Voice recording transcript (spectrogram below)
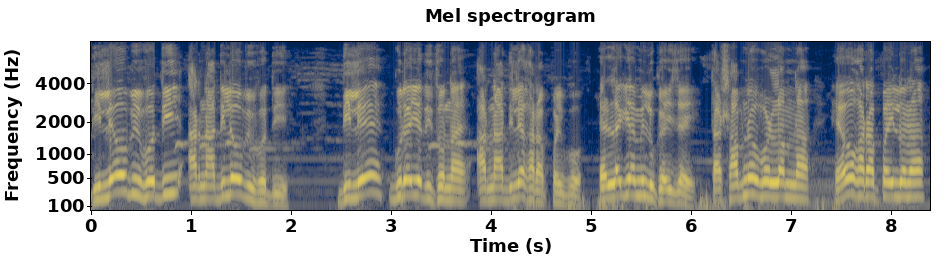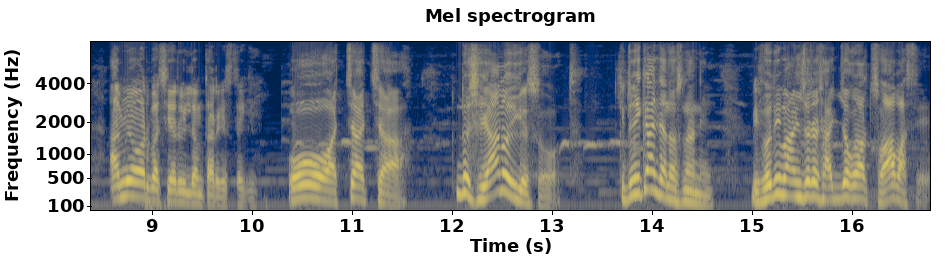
দিলেও বিপদী আর না দিলেও বিপদী দিলে ঘুরাইয়া দিত না আর না দিলে খারাপ পাইব। এর লাগি আমি লুকাই যাই। তার সামনেও পড়লাম না হেও খারাপ পাইলো না আমিও আর বাঁচিয়া রইলাম তার কাছ থেকে। ও আচ্ছা আচ্ছা। তুমি তো শিয়ান হয়ে গেছ। কিন্তু এই কেন জানোস না নি? বিপদী মানুষের সাহায্য করার সব আছে।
